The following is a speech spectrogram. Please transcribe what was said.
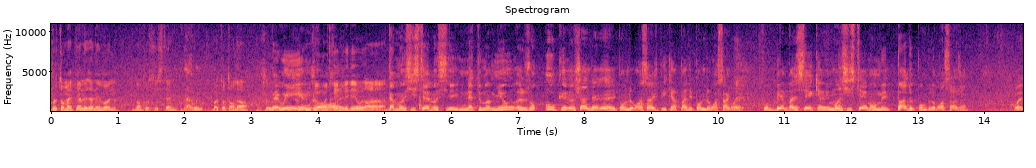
Peut-on maintenir des anémones dans ton système? Bah oui. Bah toi t'en as. Je, bah oui, je, encore, mettrai une vidéo dans la... Dans mon système, c'est nettement mieux. Elles n'ont aucune chance d'aller dans les pompes de brassage, puis qu'il n'y a pas des pompes de brassage. Il faut bien penser qu'avec mon système, on ne met pas de pompes de brassage. Hein. Ouais,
